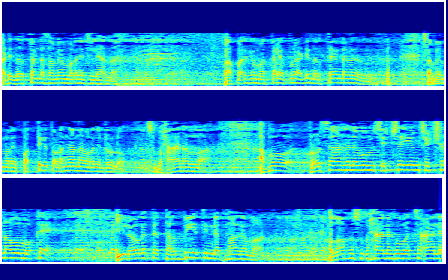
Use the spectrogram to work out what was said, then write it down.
അടി നിർത്തേണ്ട സമയം പറഞ്ഞിട്ടില്ല എന്നാ. പാപ്പാർക്ക് മക്കളെ എപ്പോഴും അടി നിർത്തേണ്ടത്? സമയം പറയും പത്തിൽ തുടങ്ങാന്നാ പറഞ്ഞിട്ടുള്ളൂ. സുബാനല്ല അപ്പോ പ്രോത്സാഹനവും ശിക്ഷയും ശിക്ഷണവും ഒക്കെ ഈ ലോകത്തെ തർബീയത്തിന്റെ ഭാഗമാണ്. അള്ളാഹു സുബാനഹുവ ചാല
